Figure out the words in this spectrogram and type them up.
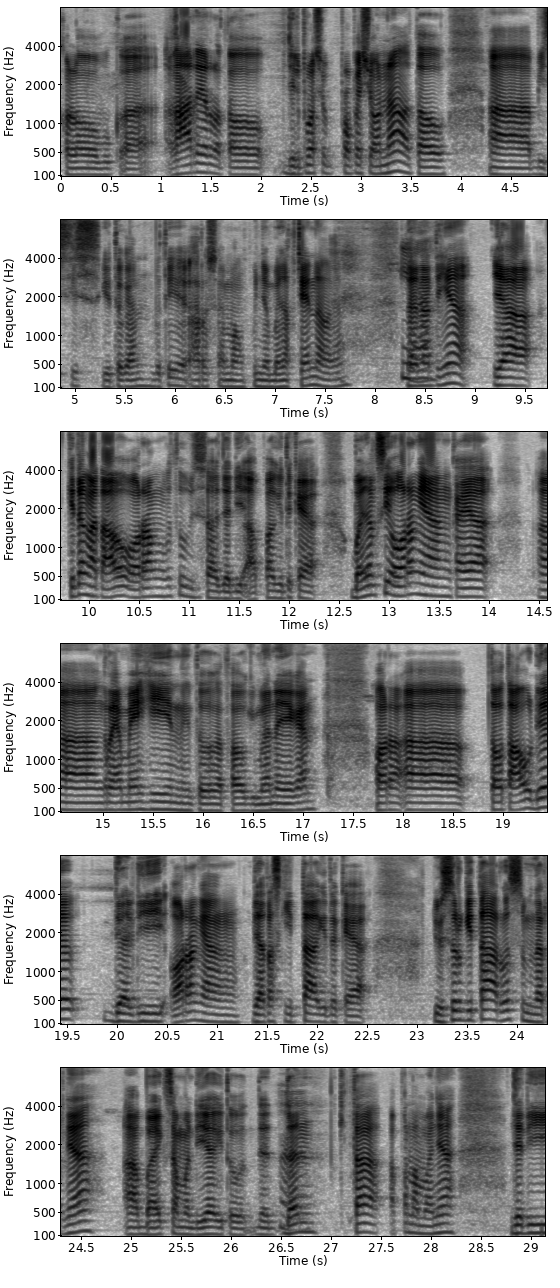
kalau buka karir atau jadi profesional atau uh, bisnis gitu kan, berarti harus emang punya banyak channel kan. Dan Iya. nantinya ya kita nggak tahu orang itu bisa jadi apa gitu. Kayak banyak sih orang yang kayak uh, ngeremehin itu atau gimana ya kan. Orang uh, tahu-tahu dia jadi orang yang di atas kita gitu. Kayak justru kita harus sebenarnya uh, baik sama dia gitu. Dan, dan kita apa namanya jadi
